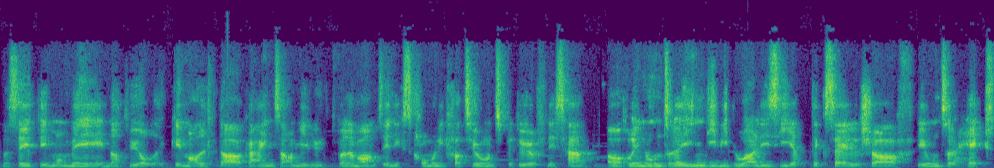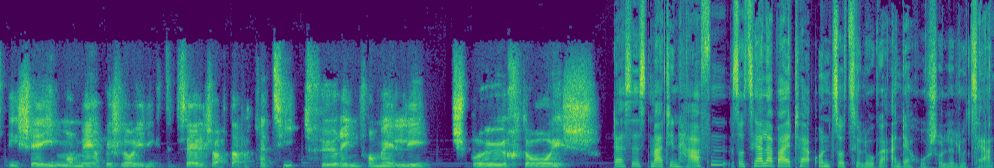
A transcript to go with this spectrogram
Man sieht immer mehr natürlich im Alltag einsame Leute, die ein wahnsinniges Kommunikationsbedürfnis haben. Aber in unserer individualisierten Gesellschaft, in unserer hektischen, immer mehr beschleunigten Gesellschaft einfach keine Zeit für informelle Gespräche da ist. Das ist Martin Hafen, Sozialarbeiter und Soziologe an der Hochschule Luzern.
